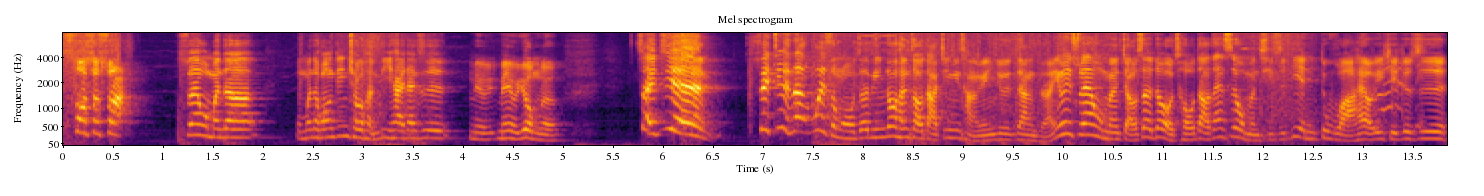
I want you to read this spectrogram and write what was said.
刷刷刷！虽然我们的我们的黄金球很厉害，但是没有没有用了。再见。所以基本上，为什么我泽平都很少打竞技场？原因就是这样子啊。因为虽然我们角色都有抽到，但是我们其实练度啊，还有一些就是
